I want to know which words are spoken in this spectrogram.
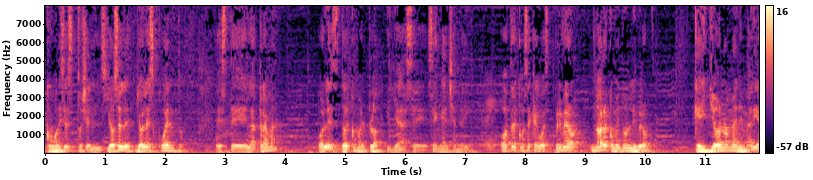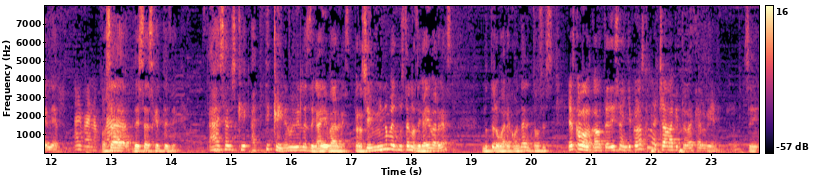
como dices tú, Shelilis, yo, se le- yo les cuento este, la trama o les doy como el plot y ya se, se enganchan de ahí. Sí. Otra cosa que hago es, primero, no recomiendo un libro que yo no me animaría a leer. Ay, bueno. O sea, claro. de esas gentes de, ah, ¿sabes qué? A ti te caerían muy bien las de Gaby Vargas. Pero si a mí no me gustan los de Gaby Vargas, no te lo voy a recomendar. Entonces, Es como cuando te dicen, yo conozco una chava que te va a caer bien, ¿no? Sí.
